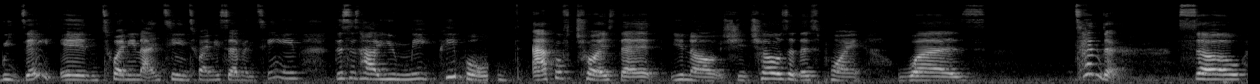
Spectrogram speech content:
we date in 2019, 2017. This is how you meet people. App of choice that, you know, she chose at this point was Tinder. So,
